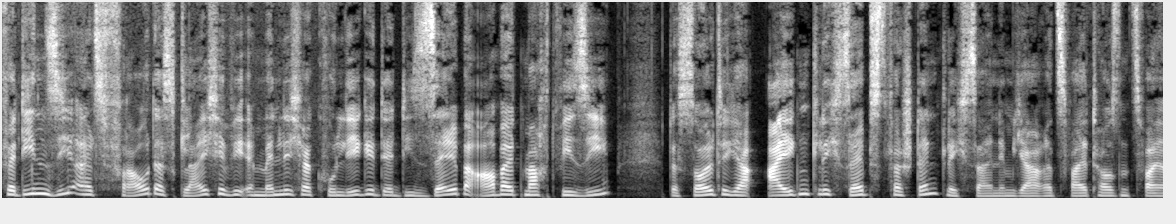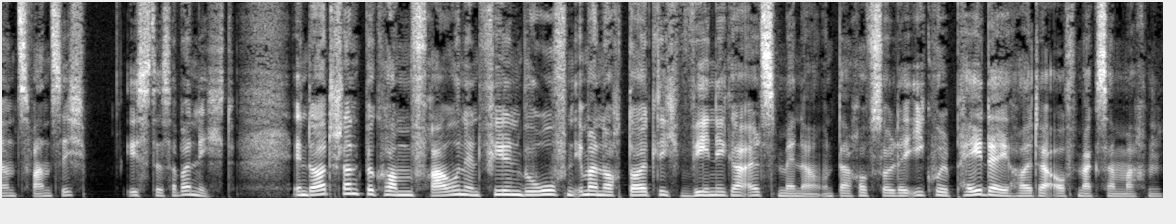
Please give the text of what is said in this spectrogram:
Verdienen Sie als Frau das gleiche wie Ihr männlicher Kollege, der dieselbe Arbeit macht wie Sie? Das sollte ja eigentlich selbstverständlich sein im Jahre 2022 ist es aber nicht. In Deutschland bekommen Frauen in vielen Berufen immer noch deutlich weniger als Männer und darauf soll der Equal Pay Day heute aufmerksam machen.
